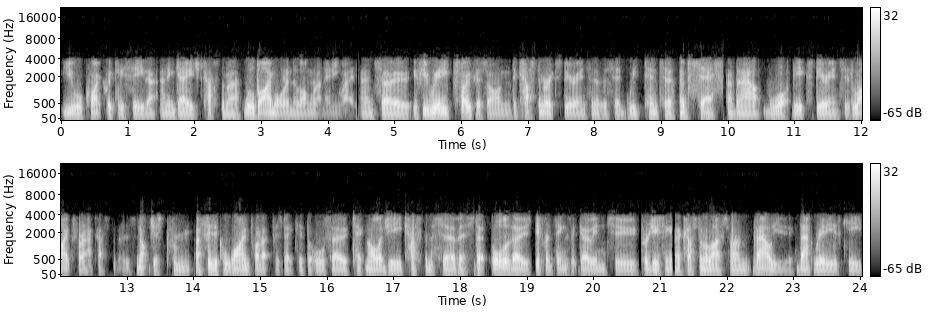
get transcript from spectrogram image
you will quite quickly see that an engaged customer will buy more in the long run anyway. And so if you really focus on the customer experience and as said, we tend to obsess about what the experience is like for our customers, not just from a physical wine product perspective, but also technology, customer service, that all of those different things that go into producing a customer lifetime value, that really is key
